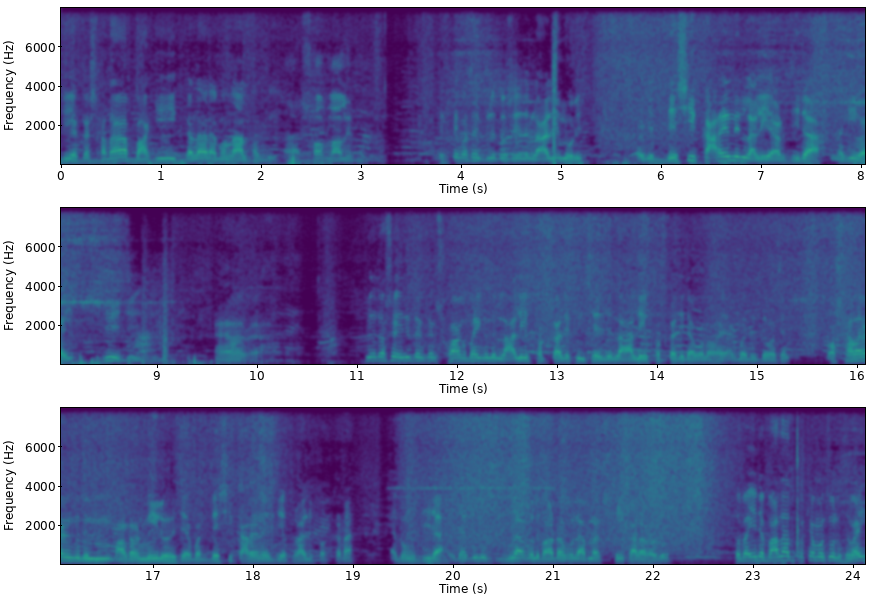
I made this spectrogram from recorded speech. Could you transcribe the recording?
দুই একটা সাদা বাকি ইট কালার এবং লাল থাকবে। হ্যাঁ সব লালি থাকবে। দেখতে পাচ্ছেন প্রিয় এই যে লালি মরিচ এই যে দেশি কারেন্টের লালি আর জিরা নাকি ভাই? জি জি। প্রিয় দর্শক এই যে দেখবেন সোহাগ ভাই কিন্তু লালি ফটকা যে কিনছে যে লালি ফটকা যেটা বলা হয় একবার দেখতে পাচ্ছেন। অসাধারণ কিন্তু মালটার মিল হয়েছে একবার দেশি কারেন্টের যে লালি ফটকাটা এবং জিরা এটা কিন্তু গুঁড়া করলে পাউডার করলে আপনার সেই কালার হবে। তো ভাই এটা বাজার দর কেমন চলেছে ভাই?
